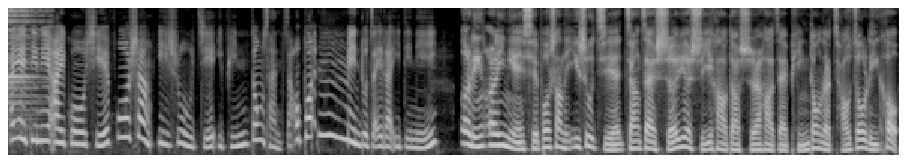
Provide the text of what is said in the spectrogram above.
还有今年爱国斜坡上艺术节，一屏东山早不嗯，面都在了一点呢。二零二一年斜坡上的艺术节将在十二月十一号到十二号在屏东的潮州林后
